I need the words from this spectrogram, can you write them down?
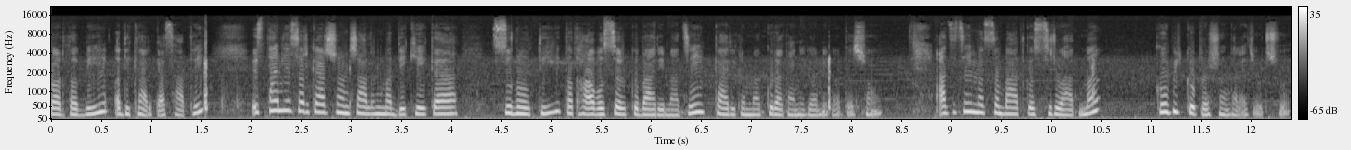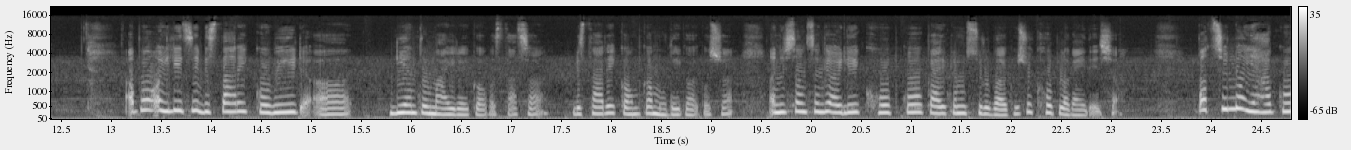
कर्तव्य अधिकारका साथै स्थानीय सरकार सञ्चालनमा देखिएका चुनौती तथा अवसरको बारेमा चाहिँ कार्यक्रममा कुराकानी गर्ने गर्दछौँ। आज चाहिँ म संवादको सुरुवातमा कोभिडको प्रसङ्गलाई जोड्छु। अब अहिले चाहिँ बिस्तारै कोभिड नियन्त्रणमा आइरहेको अवस्था छ। बिस्तारै कम कम हुँदै गएको छ अनि सँगसँगै अहिले खोपको कार्यक्रम सुरु भएको छ खोप लगाइँदैछ। पछिल्लो यहाँको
